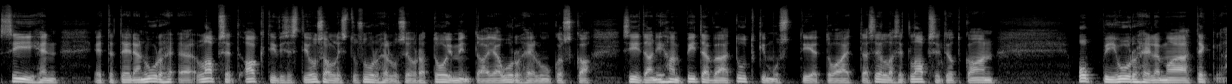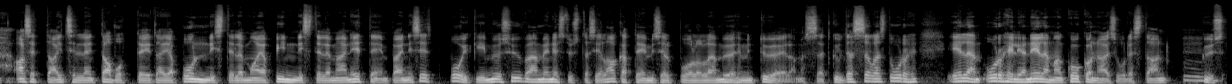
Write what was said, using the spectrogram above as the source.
siihen, että teidän urhe- äh, lapset aktiivisesti osallistuisivat urheiluseuratoimintaan ja urheiluun, koska siitä on ihan pitävää tutkimustietoa, että sellaiset lapset, jotka on oppii urheilemaan ja te- asettaa itselleen tavoitteita ja ponnistelemaan ja pinnistelemään eteenpäin, niin se poikii myös hyvää menestystä siellä akateemisella puolella ja myöhemmin työelämässä. Että kyllä tässä sellaista urhe- elä- urheilijan elämän kokonaisuudesta on mm. kyse.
